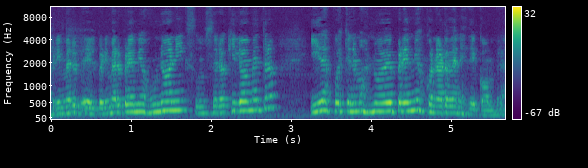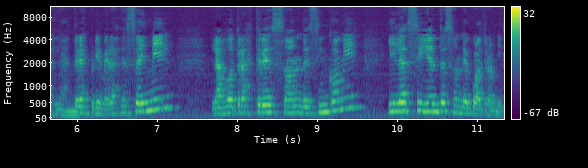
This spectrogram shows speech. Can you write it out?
primer, el primer premio es un Onix, un 0 kilómetro, y después tenemos nueve premios con órdenes de compras. Las tres primeras de 6.000, las otras tres son de 5.000 y las siguientes son de 4.000.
